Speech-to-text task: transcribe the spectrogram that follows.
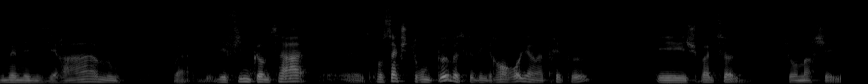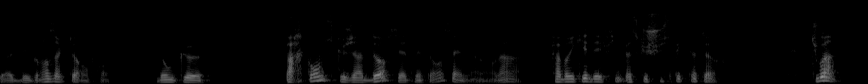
ou même Les Misérables, ou voilà, des, des films comme ça. euh, c'est pour ça que je tourne peu, parce que des grands rôles, il y en a très peu. Et je suis pas le seul sur le marché. Il y a des grands acteurs en France. Donc, euh, par contre, ce que j'adore, c'est être metteur en scène. Alors là, fabriquer des films, parce que je suis spectateur. Tu vois,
